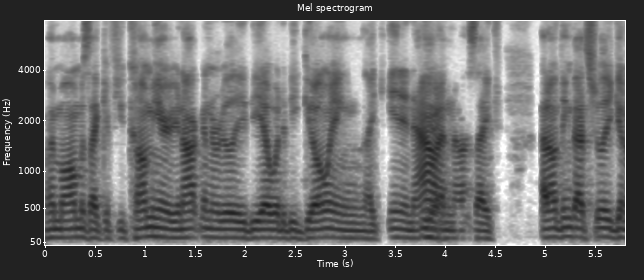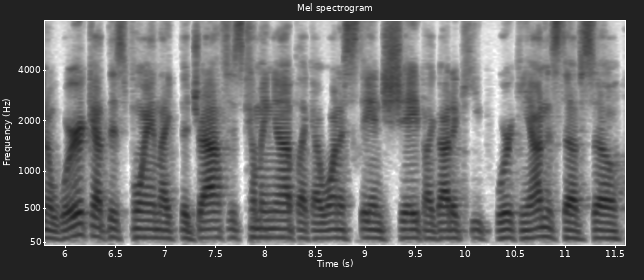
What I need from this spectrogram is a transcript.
my mom was like, if you come here, you're not going to really be able to be going like in and out. Yeah. And I was like, I don't think that's really going to work at this point. Like the draft is coming up. Like I want to stay in shape. I got to keep working out and stuff. So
